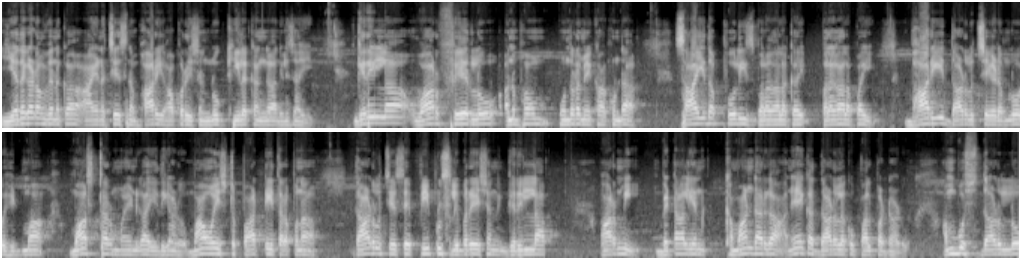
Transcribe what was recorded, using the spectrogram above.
ఎదగడం వెనుక ఆయన చేసిన భారీ ఆపరేషన్లు కీలకంగా నిలిచాయి. గెరిల్లా వార్ఫేర్లో అనుభవం పొందడమే కాకుండా సాయుధ పోలీస్ బలగాలకై బలగాలపై భారీ దాడులు చేయడంలో హిడ్మా మాస్టర్ మైండ్గా ఎదిగాడు. మావోయిస్ట్ పార్టీ తరపున దాడులు చేసే people's liberation guerrilla army battalion కమాండర్గా అనేక దాడులకు పాల్పడ్డాడు. అంబుష్ దాడుల్లో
